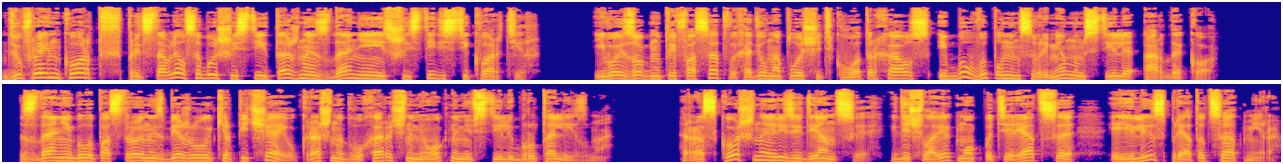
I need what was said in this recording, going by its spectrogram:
Дюфрейн-Корт представлял собой шестиэтажное здание из 60 квартир. Его изогнутый фасад выходил на площадь Чартерхаус и был выполнен в современном стиле ар-деко. Здание было построено из бежевого кирпича и украшено двухарочными окнами в стиле брутализма. Роскошная резиденция, где человек мог потеряться или спрятаться от мира.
